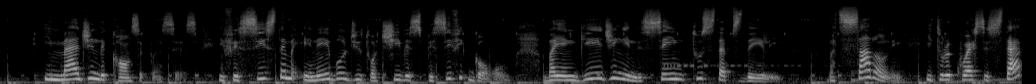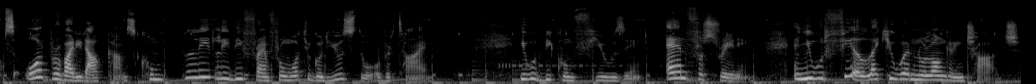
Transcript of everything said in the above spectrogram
Imagine the consequences if a system enabled you to achieve a specific goal by engaging in the same two steps daily, but suddenly it requested steps or provided outcomes completely different from what you got used to over time. It would be confusing and frustrating, and you would feel like you were no longer in charge.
